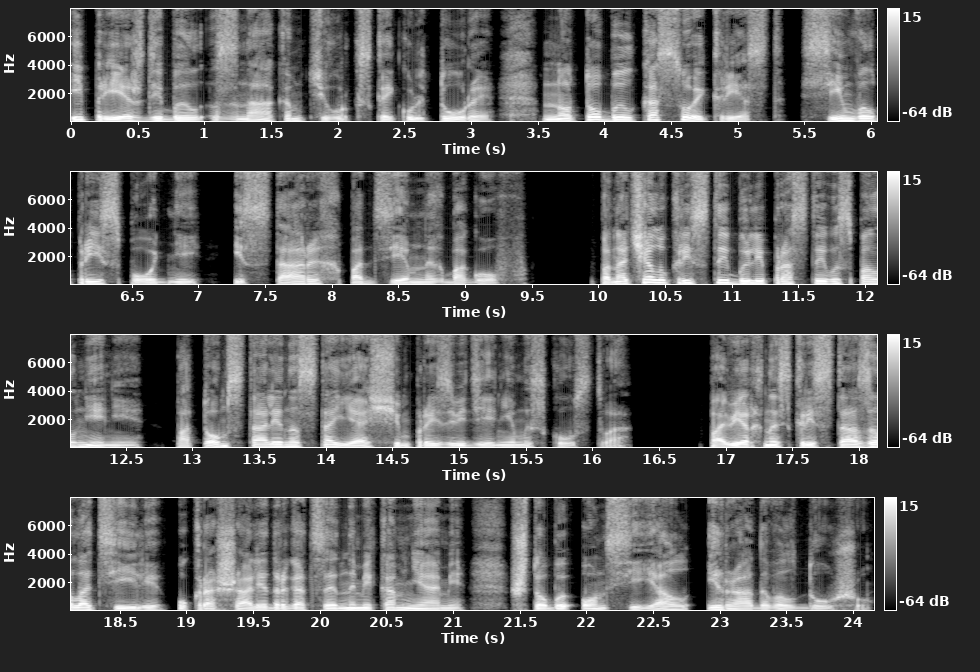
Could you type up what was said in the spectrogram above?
и прежде был знаком тюркской культуры, но то был косой крест, символ преисподней из старых подземных богов. Поначалу кресты были просты в исполнении, потом стали настоящим произведением искусства. Поверхность креста золотили, украшали драгоценными камнями, чтобы он сиял и радовал душу.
